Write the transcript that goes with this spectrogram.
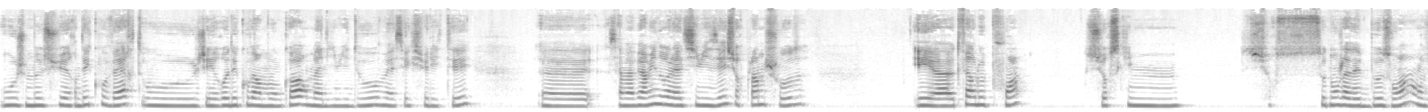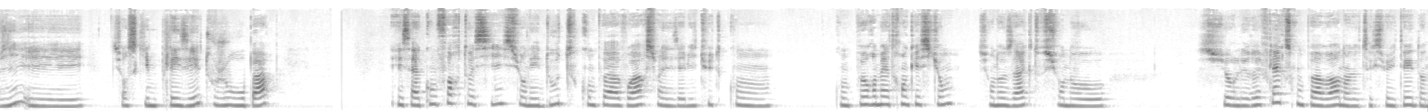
où je me suis redécouverte, où j'ai redécouvert mon corps, ma libido, ma sexualité, euh, ça m'a permis de relativiser sur plein de choses et de faire le point sur ce dont j'avais besoin, envie et sur ce qui me plaisait, toujours ou pas. Et ça conforte aussi sur les doutes qu'on peut avoir, sur les habitudes qu'on peut remettre en question, sur nos actes, sur les réflexes qu'on peut avoir dans notre sexualité, dans,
